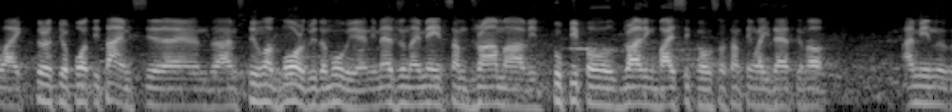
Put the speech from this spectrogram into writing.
like 30 or 40 times uh, and I'm still not bored with the movie. And imagine I made some drama with two people driving bicycles or something like that, you know. I mean,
